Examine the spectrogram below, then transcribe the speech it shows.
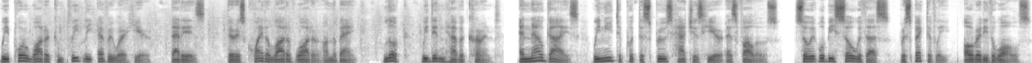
we pour water completely everywhere here, that is, there is quite a lot of water on the bank. Look, we didn't have a current. And now guys, we need to put the spruce hatches here as follows. So it will be so with us, respectively, already the walls.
